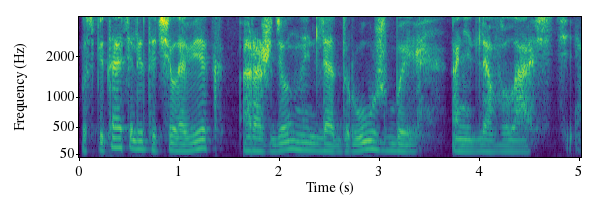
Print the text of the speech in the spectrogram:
Воспитатель – это человек, рожденный для дружбы, а не для власти.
